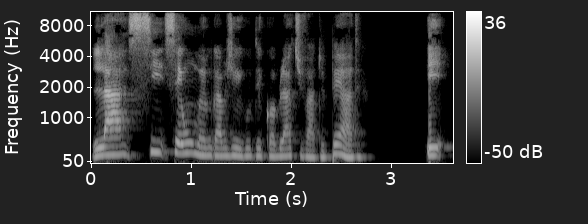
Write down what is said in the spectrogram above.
là, si c'est ou même comme gérer le côté cob là, tu vas te perdre. Et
